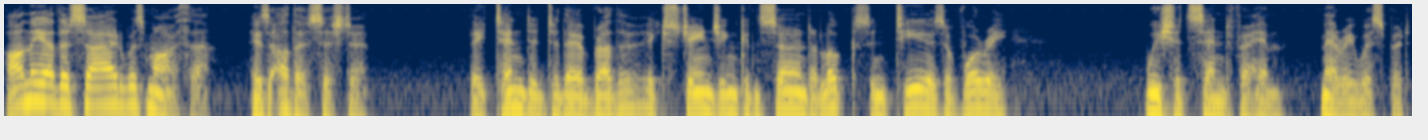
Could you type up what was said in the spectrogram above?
On the other side was Martha, his other sister. They tended to their brother, exchanging concerned looks and tears of worry. We should send for him, Mary whispered.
